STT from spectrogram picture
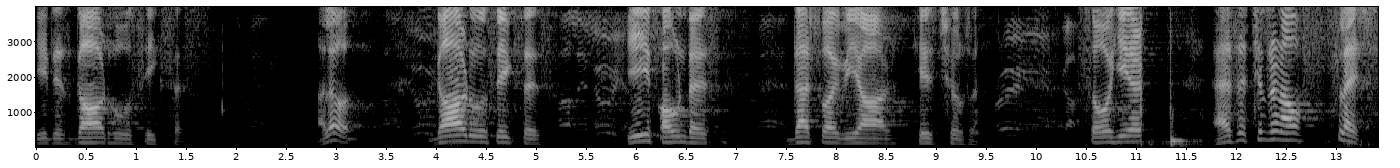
it is God who seeks us. Hello? God who seeks us. He found us. That's why we are His children. So here, as a children of flesh,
